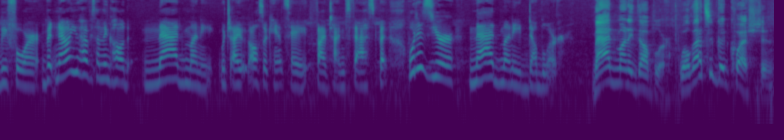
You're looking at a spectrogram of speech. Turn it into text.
before, but now you have something called Mad Money, which I also can't say five times fast. But what is your Mad Money doubler? Mad Money Doubler. Well, that's a good question.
